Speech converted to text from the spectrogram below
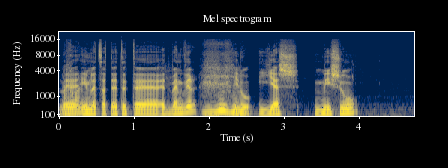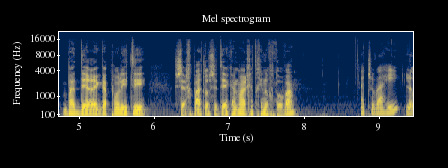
נכון. נכון. אם לצטט את, אה, את בן גביר, כאילו, יש מישהו בדרג הפוליטי שאכפת לו שתהיה כאן מערכת חינוך טובה? התשובה היא לא.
